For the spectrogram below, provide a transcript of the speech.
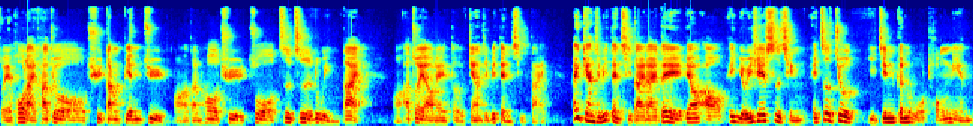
对，后来他就去当编剧啊，然后去做自制录影带啊，最后呢，就行入去电视台。哎，行入去电视台来对了后，哎，有一些事情，哎，这就已经跟我童年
